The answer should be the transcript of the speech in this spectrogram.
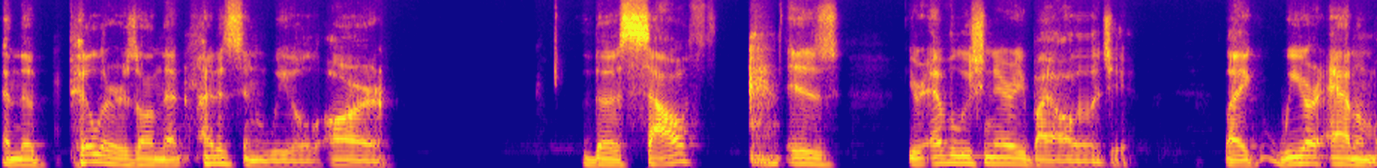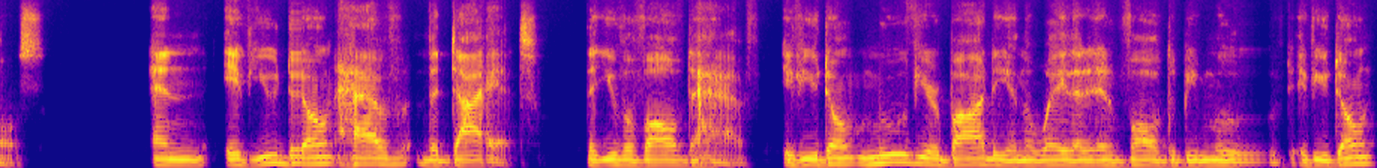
And the pillars on that medicine wheel are the south is your evolutionary biology like we are animals. And if you don't have the diet that you've evolved to have, if you don't move your body in the way that it evolved to be moved, if you don't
